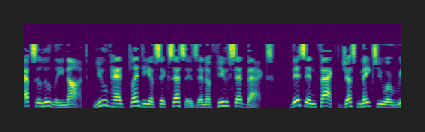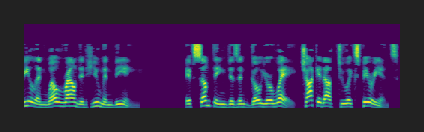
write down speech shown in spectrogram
Absolutely not. You've had plenty of successes and a few setbacks. This in fact just makes you a real and well-rounded human being. If something doesn't go your way, chalk it up to experience.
